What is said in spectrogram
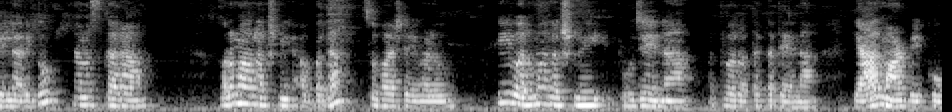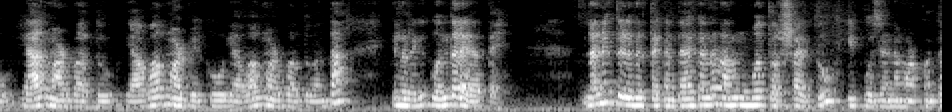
ಎಲ್ಲರಿಗೂ ನಮಸ್ಕಾರ. ವರಮಹಾಲಕ್ಷ್ಮಿ ಹಬ್ಬದ ಶುಭಾಶಯಗಳು. ಈ ವರಮಹಾಲಕ್ಷ್ಮಿ ಪೂಜೆಯನ್ನು ಅಥವಾ ವ್ರತಕಥೆಯನ್ನು ಯಾರು ಮಾಡಬೇಕು, ಯಾರು ಮಾಡಬಾರ್ದು, ಯಾವಾಗ ಮಾಡಬೇಕು, ಯಾವಾಗ ಮಾಡಬಾರ್ದು ಅಂತ ಕೆಲವರಿಗೆ ಗೊಂದಲ ಇರುತ್ತೆ. ನನಗೆ ತಿಳಿದಿರ್ತಕ್ಕಂಥ, ಯಾಕಂದರೆ ನಾನು ಮೂವತ್ತು ವರ್ಷ ಆಯಿತು ಈ ಪೂಜೆಯನ್ನು ಮಾಡ್ಕೊತ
